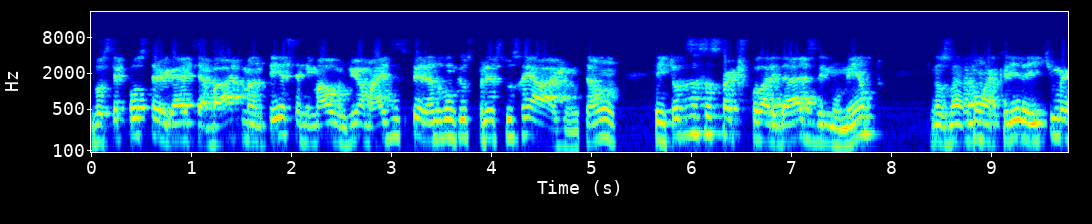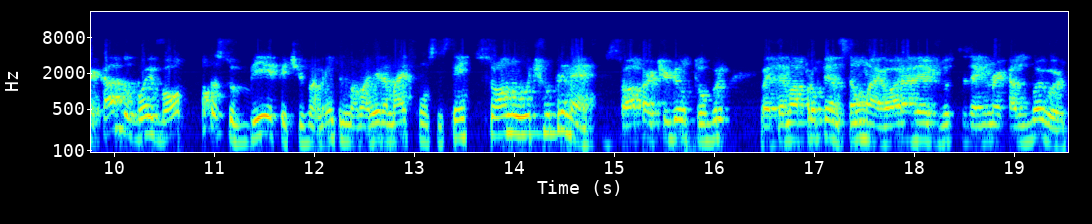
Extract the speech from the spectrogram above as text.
você postergar esse abate, manter esse animal um dia mais esperando com que os preços reajam. Então, tem todas essas particularidades de momento nos levam a crer aí que o mercado do boi volta a subir efetivamente de uma maneira mais consistente só no último trimestre. Só a partir de outubro vai ter uma propensão maior a reajustes aí no mercado do boi gordo.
